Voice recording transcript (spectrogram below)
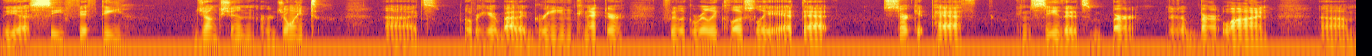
the uh, C50 junction or joint, uh, it's over here by the green connector. If we look really closely at that circuit path, you can see that it's burnt. There's a burnt line um,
